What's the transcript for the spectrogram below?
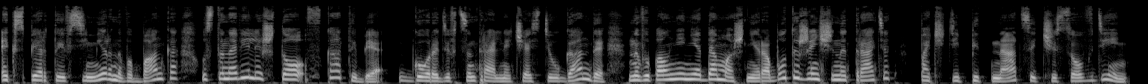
Эксперты Всемирного банка установили, что в Катыбе, городе в центральной части Уганды, на выполнение домашней работы женщины тратят почти 15 часов в день.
